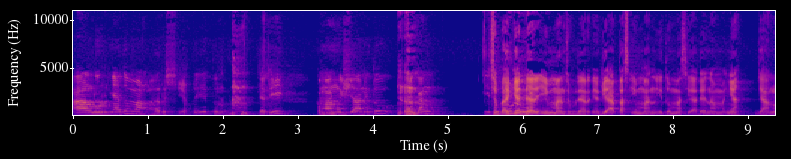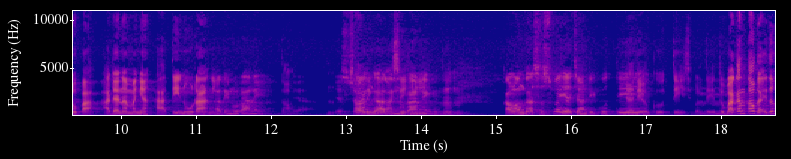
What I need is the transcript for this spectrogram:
Alurnya itu memang harus yep. seperti itu loh. Jadi kemanusiaan itu bahkan itu sebagian dulu. dari iman sebenarnya di atas iman itu masih ada yang namanya jangan lupa ada namanya hati nurani. Hati nurani. Ya. ya saling hati nurani gitu. Mm -hmm. Kalau nggak sesuai ya jangan diikuti. Jangan diikuti seperti mm -hmm. itu. Bahkan tahu nggak itu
